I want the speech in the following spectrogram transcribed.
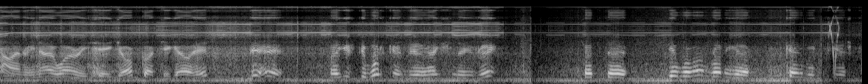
Henry, no worries here, Jock. Got you, go ahead. Yeah, I used to work in there actually, Ray. But, uh, yeah, well, I'm running a Kenwood CS5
